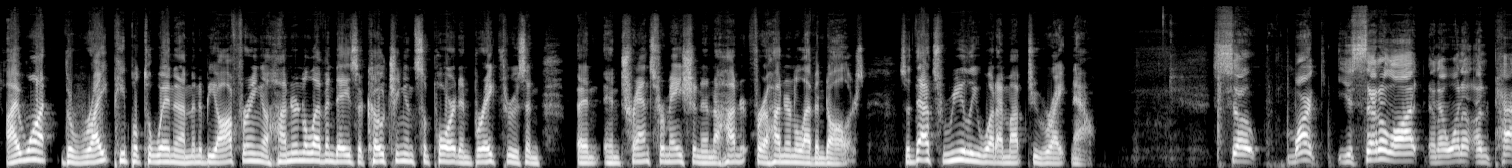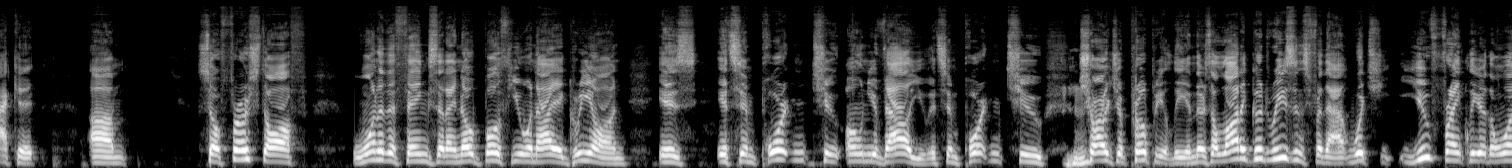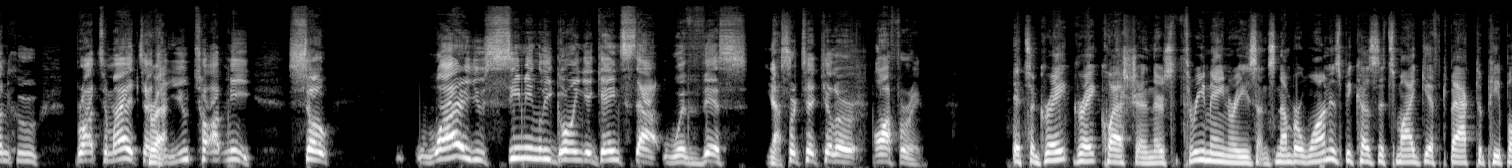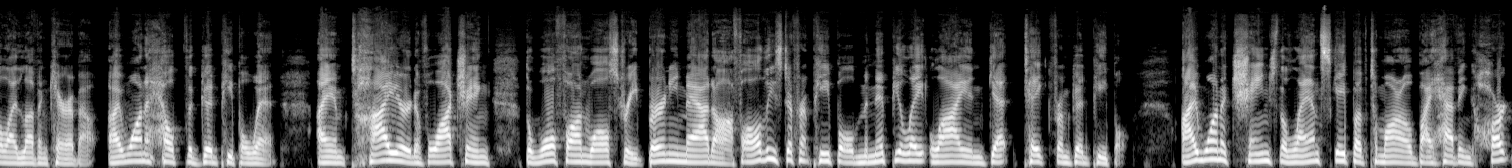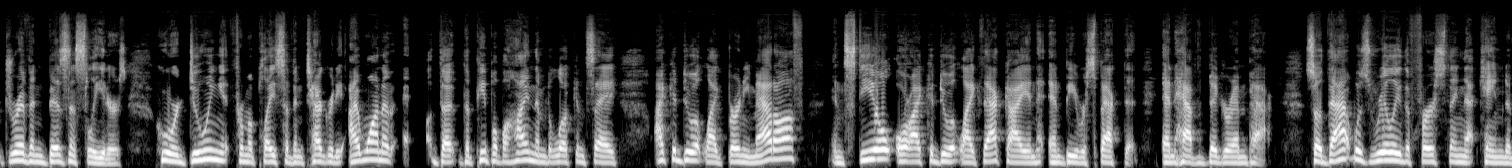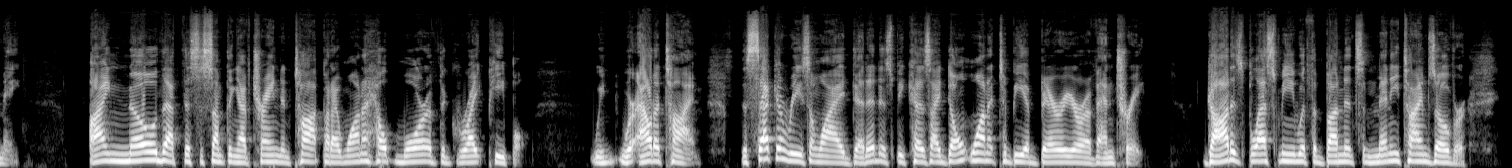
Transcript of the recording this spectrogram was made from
I want the right people to win. And I'm going to be offering 111 days of coaching and support and breakthroughs and and, and transformation in 100 for $111. So that's really what I'm up to right now. So, Marc, you said a lot, and I want to unpack it. Um, so, first off, one of the things that I know both you and I agree on is it's important to own your value. It's important to mm-hmm. charge appropriately. And there's a lot of good reasons for that, which you, frankly, are the one who brought to my attention. Correct. You taught me. So, why are you seemingly going against that with this yes. particular offering? It's a great, great question. There's three main reasons. Number one is because it's my gift back to people I love and care about. I want to help the good people win. I am tired of watching the Wolf on Wall Street, Bernie Madoff, all these different people manipulate, lie, and get take from good people. I want to change the landscape of tomorrow by having heart driven business leaders who are doing it from a place of integrity. I want to, the, the people behind them to look and say, I could do it like Bernie Madoff and steal, or I could do it like that guy and, and be respected and have bigger impact. So that was really the first thing that came to me. I know that this is something I've trained and taught, but I want to help more of the great people. We, we're out of time. The second reason why I did it is because I don't want it to be a barrier of entry. God has blessed me with abundance and many times over.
